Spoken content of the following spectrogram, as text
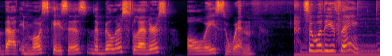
that in most cases, the builder's lenders always win. So what do you think?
